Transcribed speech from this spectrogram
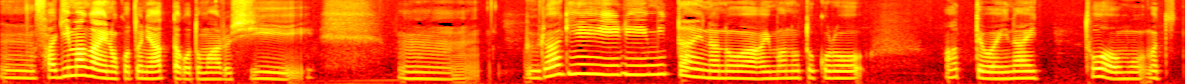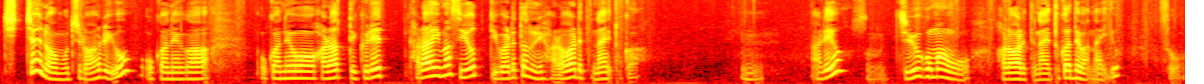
うん、詐欺まがいのことにあったこともあるし、うん、裏切りみたいなのは今のところあってはいないとは思う。まあちちっちゃいのはもちろんあるよ。お金が、お金を払ってくれ、払いますよって言われたのに払われてないとか。うん。あれよその15万を払われてないとかではないよ。そう。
